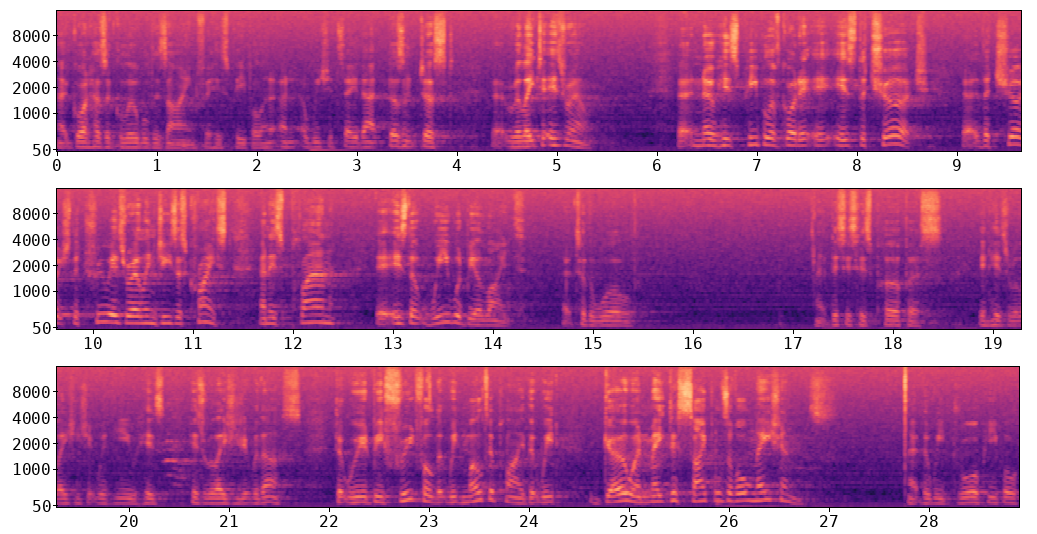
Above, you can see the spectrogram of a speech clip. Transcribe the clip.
Uh, God has a global design for his people, and, and we should say that doesn't just uh, relate to Israel. Uh, no, his people of God is the church, uh, the church, the true Israel in Jesus Christ. And his plan is that we would be a light uh, to the world. Uh, this is his purpose in his relationship with you, his, his relationship with us. That we would be fruitful, that we'd multiply, that we'd go and make disciples of all nations, uh, that we'd draw people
